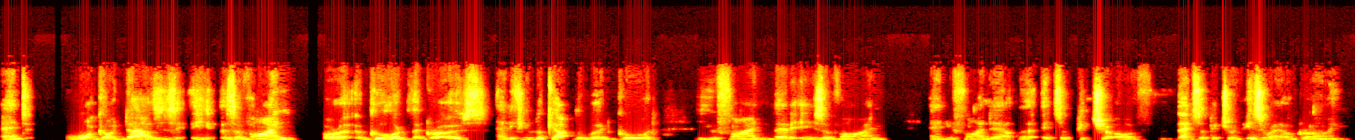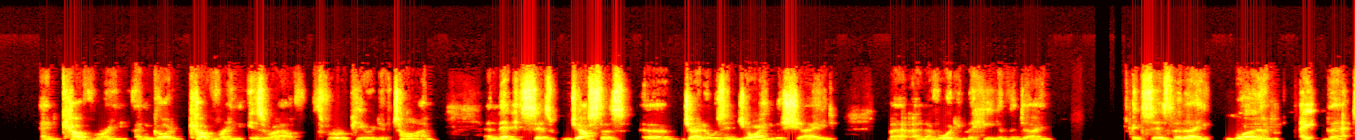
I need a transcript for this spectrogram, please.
And what God does is he, there's a vine or a, a gourd that grows, and if you look up the word gourd, you find that it is a vine, and you find out that it's a picture of that's a picture of Israel growing and covering, and God covering Israel for a period of time. And then it says, just as uh, Jonah was enjoying the shade and avoiding the heat of the day, it says that a worm ate that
